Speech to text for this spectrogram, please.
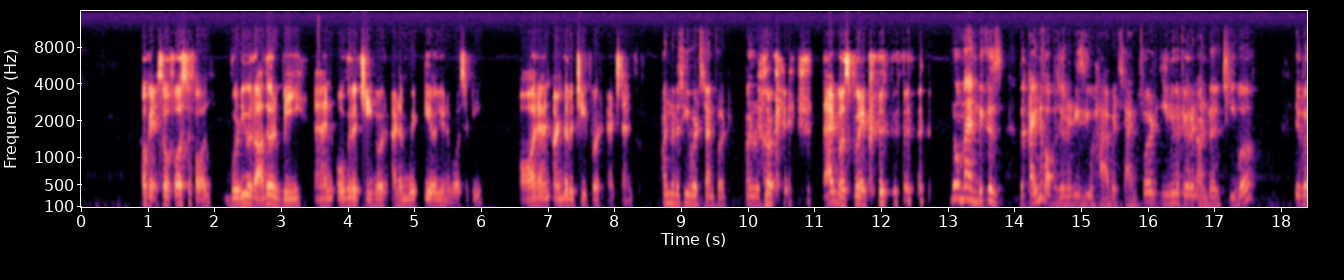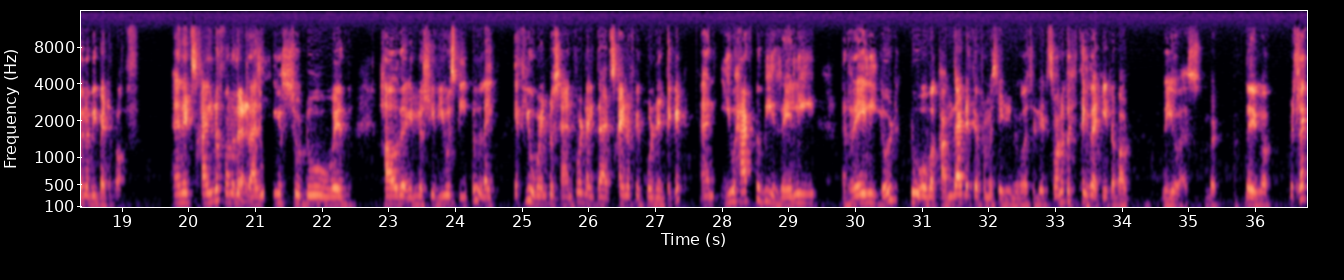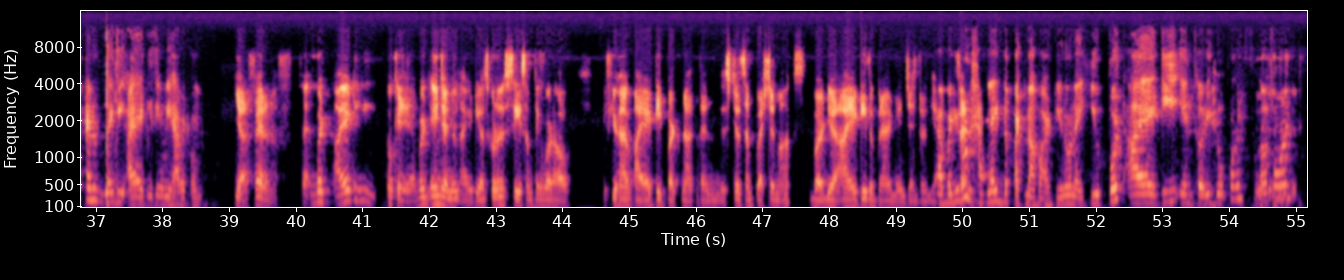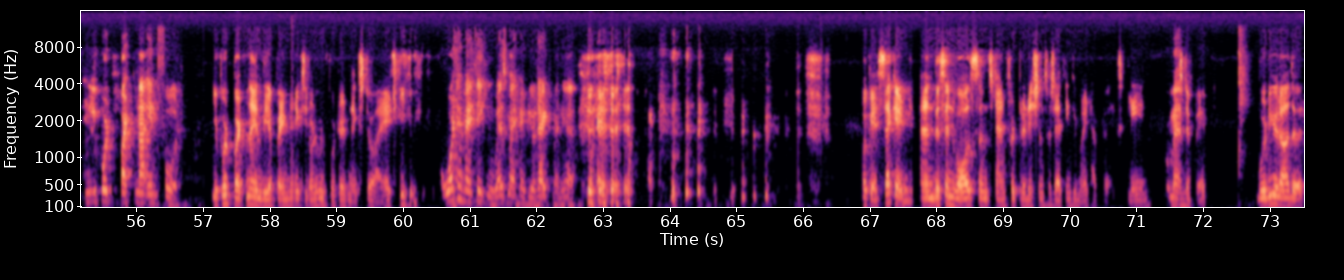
Okay, so first of all, would you rather be an overachiever at a mid tier university or an underachiever at Stanford? Underachiever at Stanford. Underachiever. Okay, that was quick. no, man, because the kind of opportunities you have at Stanford, even if you're an underachiever, you're going to be better off. And it's kind of one of the tragic things to do with how the industry views people. Like, if you went to Stanford, like that's kind of your golden ticket. And you have to be really, really good to overcome that if you're from a state university. It's one of the things I hate about the US. But there you go. It's like kind of like the IIT thing we have at home. yeah, fair enough. But IIT, okay, yeah, but in general, IIT, I was going to say something about how if you have IIT Patna, then there's still some question marks. But yeah, IIT, the brand in general, yeah. Yeah, but you don't highlight the Patna part. You know, like you put IIT in 32 point uh, font and you put Patna in 4. you put Patna in the appendix, you don't even put it next to IIT. What am I thinking? Where's my head? You're right, man. Yeah. okay, second, and this involves some Stanford traditions, which I think you might have to explain Oh, just a bit. Would you rather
